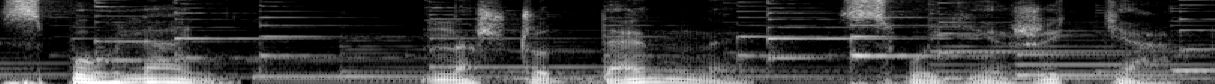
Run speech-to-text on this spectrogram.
Споглянь на щоденне своє життя.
